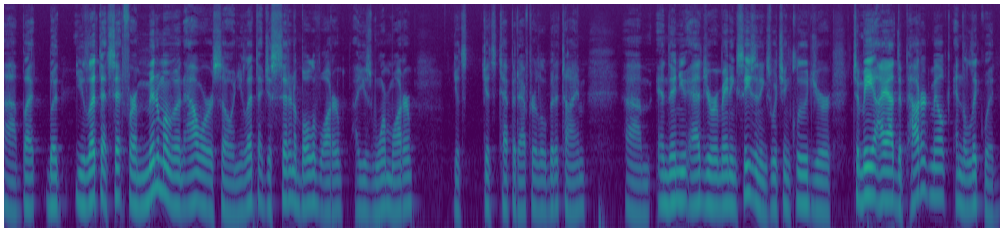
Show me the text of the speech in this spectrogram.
Uh, but but you let that sit for a minimum of an hour or so, and you let that just sit in a bowl of water. I use warm water. Gets gets tepid after a little bit of time. Um, and then you add your remaining seasonings, which include your. To me, I add the powdered milk and the liquid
